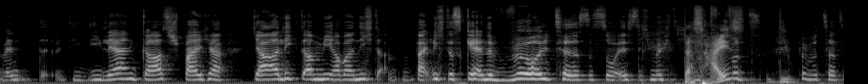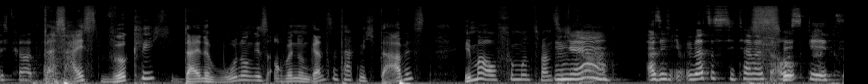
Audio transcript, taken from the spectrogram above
wenn die, die leeren Gasspeicher, ja, liegt an mir, aber nicht, weil ich das gerne wollte, dass das so ist. Ich möchte das heißt, 25, die, 25 Grad. Das haben. heißt wirklich, deine Wohnung ist, auch wenn du den ganzen Tag nicht da bist, immer auf 25 ja. Grad? Also ich, weiß, dass sie teilweise so. ausgeht.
